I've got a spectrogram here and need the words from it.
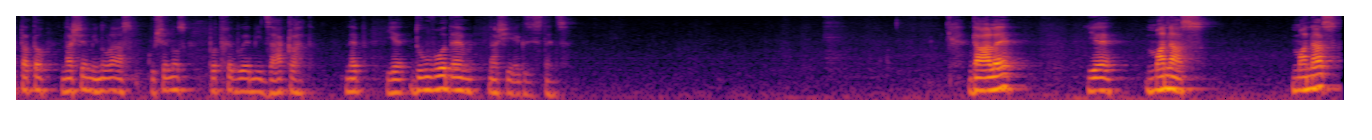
A tato naše minulá zkušenost potřebuje mít základ, neb je důvodem naší existence. Dále je manas. Manas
